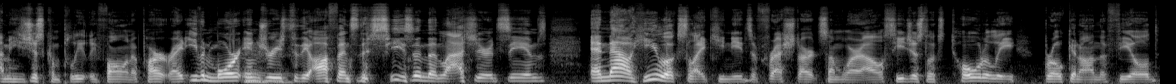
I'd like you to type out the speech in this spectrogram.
I mean, he's just completely fallen apart, right? Even more injuries to the offense this season than last year, it seems. And now he looks like he needs a fresh start somewhere else. He just looks totally broken on the field.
